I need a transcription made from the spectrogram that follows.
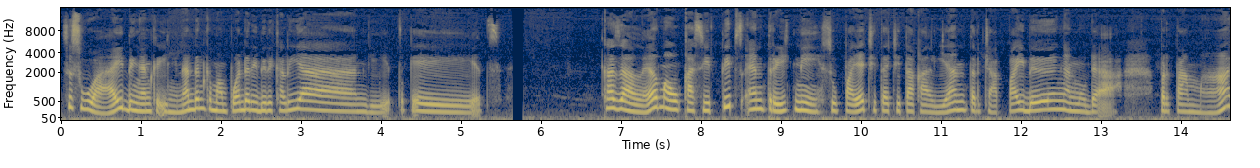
sesuai dengan keinginan dan kemampuan dari diri kalian gitu kids. Kazalel mau kasih tips and trick nih supaya cita-cita kalian tercapai dengan mudah. Pertama,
